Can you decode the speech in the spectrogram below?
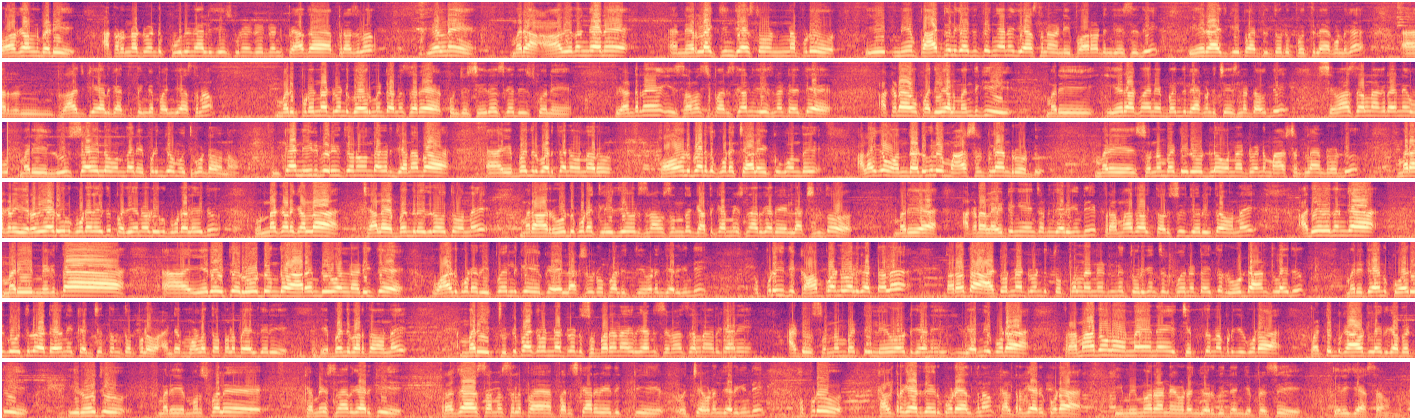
రోగాలను పడి అక్కడ ఉన్నటువంటి కూలీనాలు చేసుకునేటటువంటి పేద ప్రజలు వీళ్ళని మరి ఆ విధంగానే నిర్లక్ష్యం చేస్తూ ఉన్నప్పుడు ఈ మేము పార్టీలకు అతీతంగానే చేస్తున్నామండి ఈ పోరాటం చేసేది. ఏ రాజకీయ పార్టీతో పొత్తు లేకుండా రాజకీయాలకు అతీతంగా పనిచేస్తున్నాం. మరి ఇప్పుడున్నటువంటి గవర్నమెంట్ అయినా సరే కొంచెం సీరియస్గా తీసుకొని వెంటనే ఈ సమస్య పరిష్కారం చేసినట్టయితే అక్కడ పదివేల మందికి మరి ఏ రకమైన ఇబ్బంది లేకుండా చేసినట్టు అవుద్ది. సింహాచల నగరాన్ని మరి లూజ్ స్థాయిలో ఉందని ఎప్పటి నుంచో మొత్తుకుంటా ఉన్నాం. ఇంకా నీరు పెరుగుతూనే ఉంది. అక్కడ జనాభా ఇబ్బందులు పడుతూనే ఉన్నారు. పాములు పెడత కూడా చాలా ఎక్కువగా ఉంది. అలాగే వంద అడుగులు మాస్టర్ ప్లాన్ రోడ్డు. మరి సున్నంబట్టి రోడ్లో ఉన్నటువంటి మాస్టర్ ప్లాన్ రోడ్డు. మరి అక్కడ ఇరవై అడుగులు కూడా లేదు పదిహేను అడుగులు కూడా లేదు. ఉన్న కాడికల్లా చాలా ఇబ్బందులు ఎదురవుతూ ఉన్నాయి. మరి ఆ రోడ్డు కూడా క్లియర్ చేయవలసిన అవసరం ఉంది. గత కమిషనర్ గారు ఏడు లక్షలతో మరి అక్కడ లైటింగ్ వేయించడం జరిగింది. ప్రమాదాలు తరచూ జరుగుతూ ఉన్నాయి. అదేవిధంగా మరి మిగతా ఏదైతే రోడ్డు ఉందో ఆర్ఎంబి వాళ్ళని అడిగితే వాడు కూడా రిపేర్లకి ఒక ఏడు లక్షల రూపాయలు ఇవ్వడం జరిగింది. ఇప్పుడు ఇది కాంపౌండ్ వాళ్ళు కట్టాలా? తర్వాత అటు ఉన్నటువంటి తుప్పలన్నింటినీ తొలగించకపోయినట్టయితే రోడ్డు ఆనట్లేదు. మరి ఇటు కోరిగోతులు అటు కంచితం తుప్పలు అంటే ముళ్ళ తుప్పలు బయలుదేరి ఇబ్బంది పడతా ఉన్నాయి. మరి చుట్టుపక్కల ఉన్నటువంటి సుబ్బారావు నగర్ కానీ సింహాచల నగర్ కానీ అటు సున్నంబట్టి లేఅవుట్ కానీ ఇవన్నీ కూడా ప్రమాదంలో ఉన్నాయని చెప్తున్నప్పటికీ కూడా పట్టింపు కావట్లేదు కాబట్టి ఈరోజు మరి మున్సిపల్ కమిషనర్ గారికి ప్రజా సమస్యల పరిష్కార వేదికకి వచ్చి ఇవ్వడం జరిగింది. ఇప్పుడు కలెక్టర్ గారి దగ్గర కూడా వెళ్తున్నాం. కలెక్టర్ గారికి కూడా ఈ మెమోరాన్ని ఇవ్వడం జరుగుద్దని చెప్పేసి తెలియజేస్తా ఉన్నాం.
